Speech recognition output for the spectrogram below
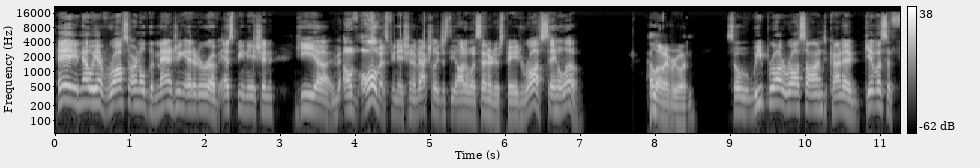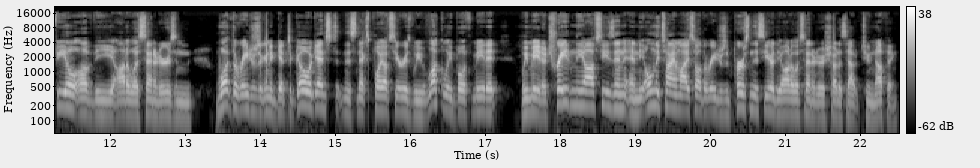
Hey, now we have Ross Arnold, the managing editor of SB Nation. He, uh, of all of SB Nation, of actually just the Ottawa Senators page. Ross, say hello. Hello, everyone. So we brought Ross on to kind of give us a feel of the Ottawa Senators and what the Rangers are going to get to go against in this next playoff series. We luckily both made it. We made a trade in the offseason, and the only time I saw the Rangers in person this year, the Ottawa Senators shut us out 2 nothing.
